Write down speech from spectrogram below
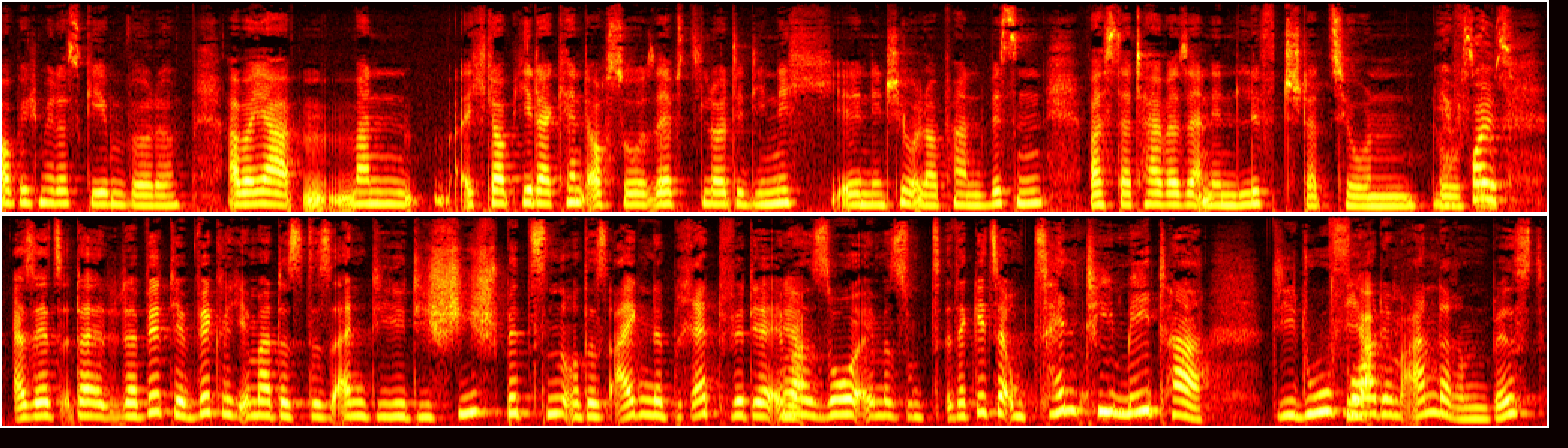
ob ich mir das geben würde. Aber ja, man, ich glaube, jeder kennt auch so, selbst die Leute, die nicht in den Skiurlaub fahren, wissen, was da teilweise an den Liftstationen ja, los voll. ist. Also jetzt, da, da wird ja wirklich immer das, das ein, die, die Skispitzen und das eigene Brett wird ja immer Ja. so, immer so, da geht's ja um Zentimeter, die du vor Ja. dem anderen bist.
